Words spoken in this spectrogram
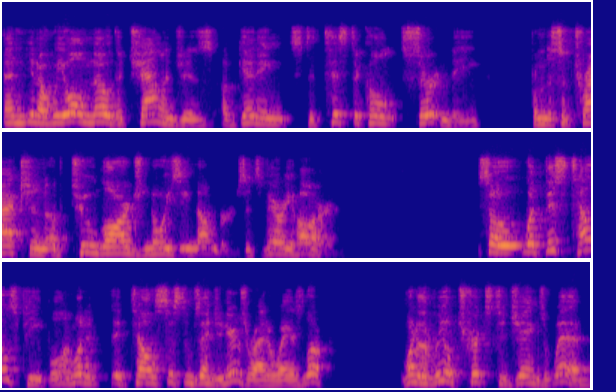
And you know, we all know the challenges of getting statistical certainty from the subtraction of two large noisy numbers. It's very hard. So what this tells people and what it, it tells systems engineers right away is, look, one of the real tricks to James Webb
